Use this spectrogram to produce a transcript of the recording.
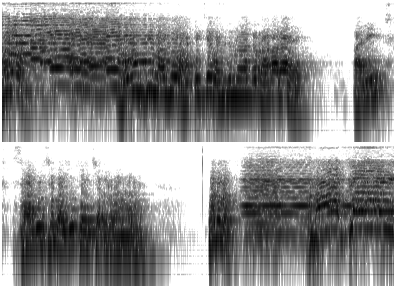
बरोबर? बाजू हातीच्या भजनमंडळाकडे राहणार आहे आणि साधूची बाजू त्यांच्याकडे राहणार आहे. बरोबर? हा काय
